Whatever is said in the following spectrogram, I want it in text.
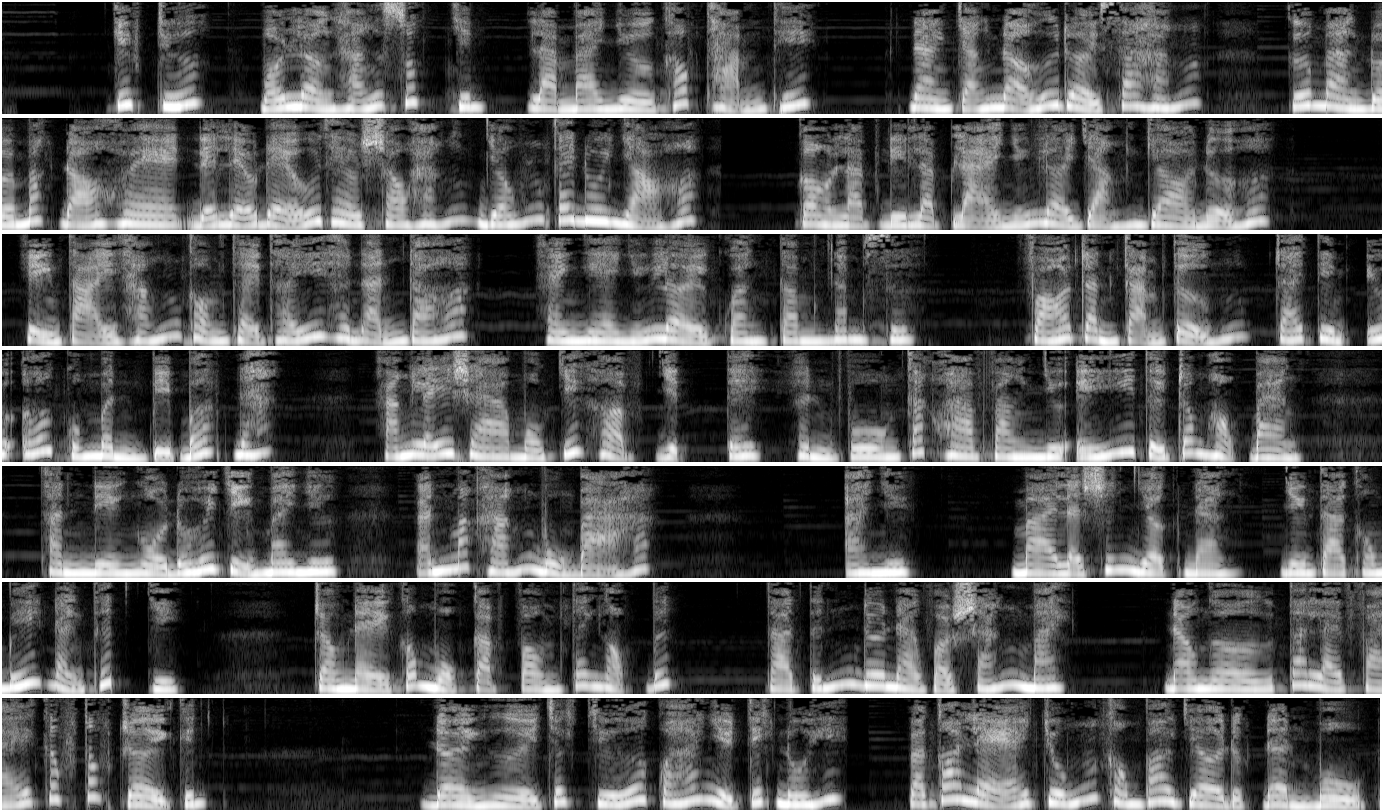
Kiếp trước, mỗi lần hắn xuất chinh là Mai Như khóc thảm thiết, nàng chẳng nỡ rời xa hắn, cứ mang đôi mắt đỏ hoe để lẻo đẻo theo sau hắn giống cái đuôi nhỏ, còn lặp đi lặp lại những lời dặn dò nữa. Hiện tại hắn không thể thấy hình ảnh đó hay nghe những lời quan tâm năm xưa. Phó tranh cảm tưởng trái tim yếu ớt của mình bị bóp nát. Hắn lấy ra một chiếc hộp dịch tê hình vuông các hoa văn như ý từ trong học bàn. Thanh niên ngồi đối diện Mai Như, ánh mắt hắn buồn bã. A Như, mai là sinh nhật nàng, nhưng ta không biết nàng thích gì. Trong này có một cặp vòng tay ngọc bích, ta tính đưa nàng vào sáng mai. Nào ngờ ta lại phải cấp tốc rời kinh. Đời người chất chứa quá nhiều tiếc nuối và có lẽ chúng không bao giờ được đền bù.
